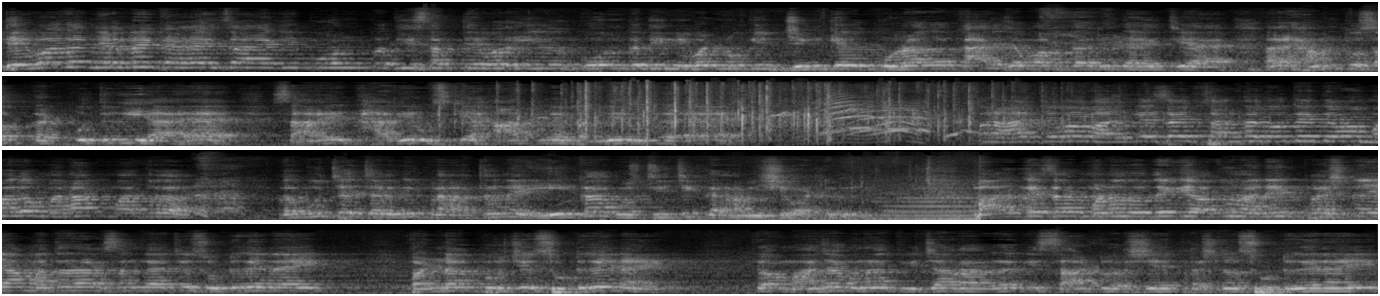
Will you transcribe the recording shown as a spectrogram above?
देवाचा निर्णय करायचा आहे की कोण कधी सत्तेवर येईल कोण कधी निवडणुकीत जिंकेल कोणाला काय जबाबदारी द्यायची आहे? अरे हम तो सब कठपुतली है सारे धागे उसके हाथ में बंधे हुए है. पण आज जेव्हा भालके साहेब सांगत होते तेव्हा मला मनात मात्र प्रभूच्या चरणी प्रार्थना एका गोष्टीची करावीशी वाटली. बालके साहेब म्हणत होते की अजून अनेक प्रश्न या मतदारसंघाचे सुटले नाही पंढरपूरचे सुटले नाही तेव्हा माझ्या मनात विचार आला की साठ वर्षे प्रश्न सुटले नाही.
